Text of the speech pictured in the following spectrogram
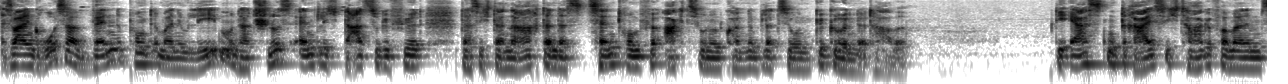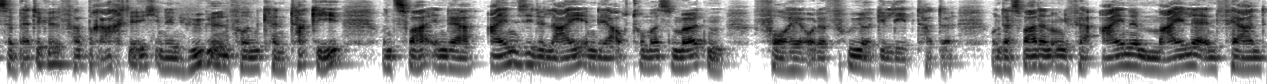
Es war ein großer Wendepunkt in meinem Leben und hat schlussendlich dazu geführt, dass ich danach dann das Zentrum für Aktion und Kontemplation gegründet habe. Die ersten 30 Tage vor meinem Sabbatical verbrachte ich in den Hügeln von Kentucky und zwar in der Einsiedelei, in der auch Thomas Merton vorher oder früher gelebt hatte. Und das war dann ungefähr eine Meile entfernt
